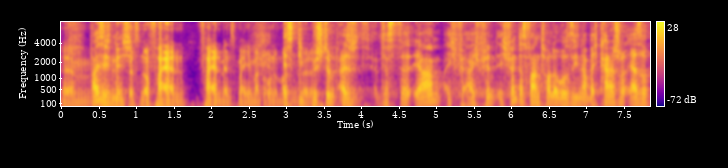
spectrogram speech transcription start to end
Ähm, Weiß ich ich nicht. würde es nur feiern, feiern wenn es mal jemand ohne machen Es gibt würde. bestimmt, also das, ja, ich, ich finde, ich find, das waren tolle Rosinen, aber ich kann ja schon, also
